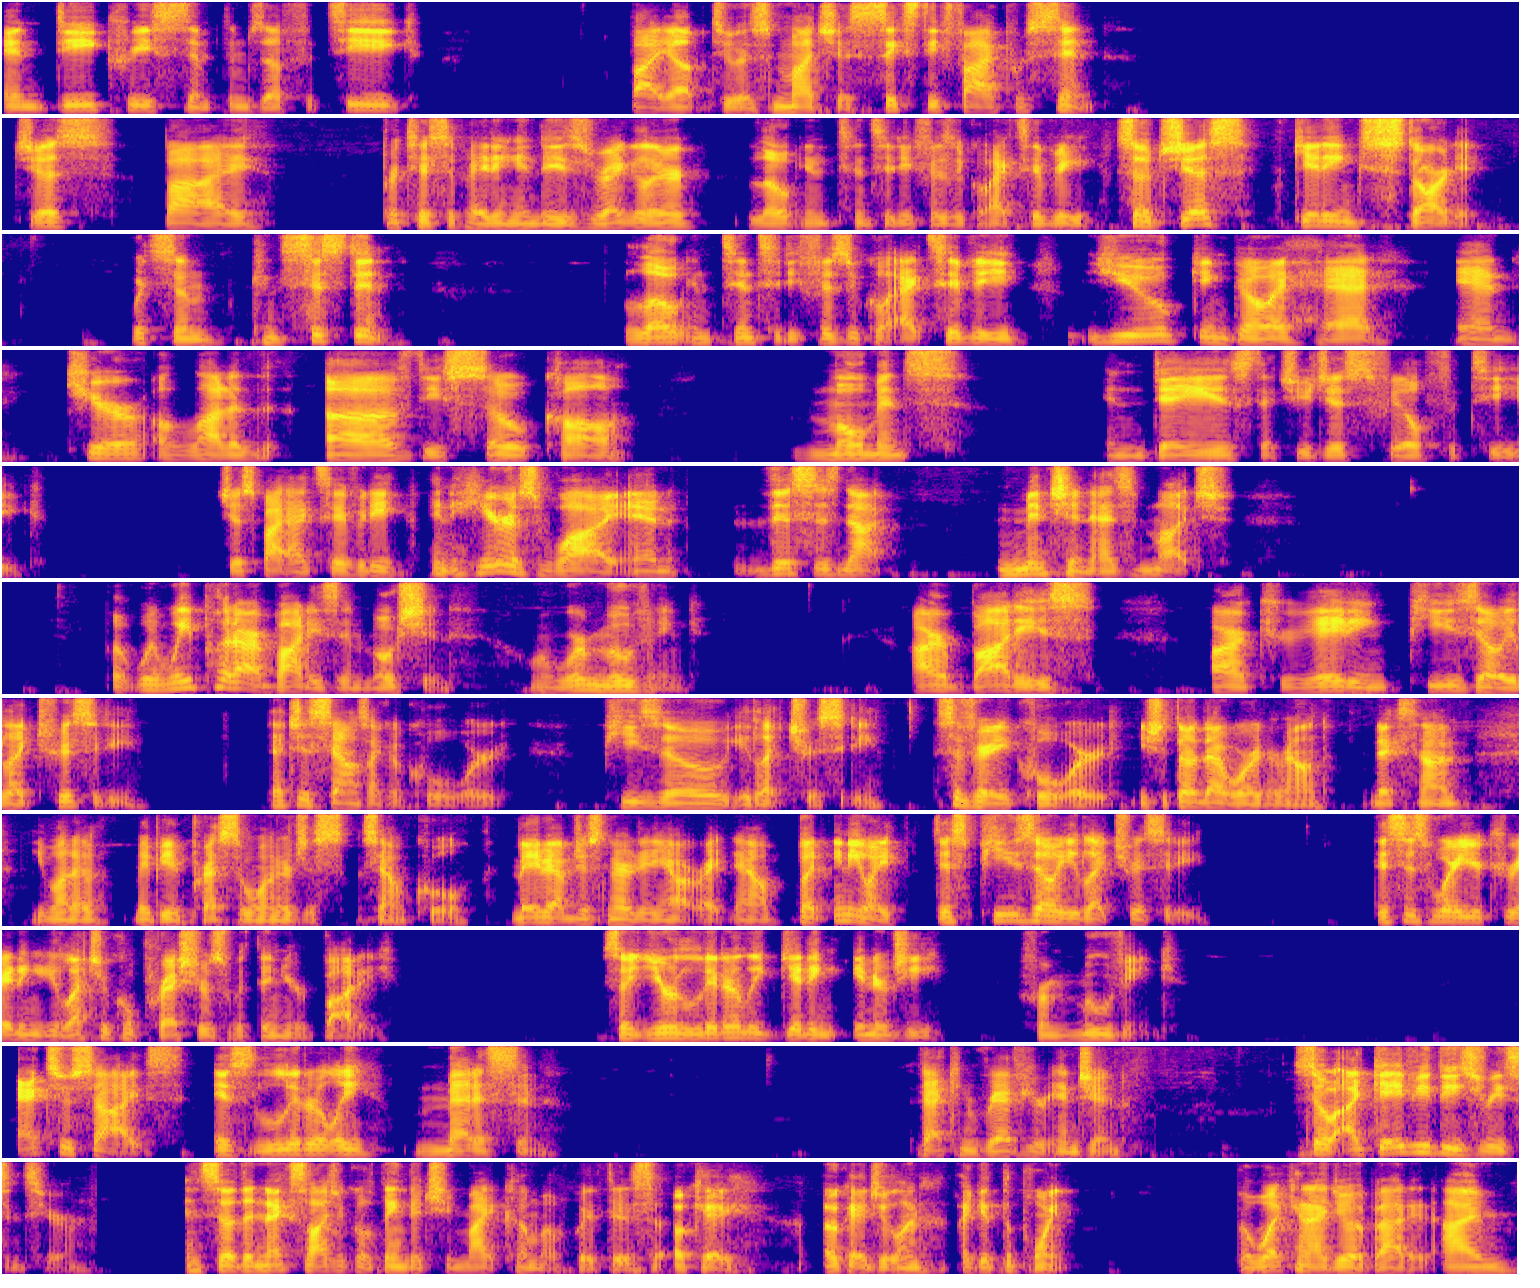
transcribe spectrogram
and decreased symptoms of fatigue by up to as much as 65% just by participating in these regular low intensity physical activity. So just getting started with some consistent low intensity physical activity, you can go ahead and cure a lot of, of these so-called moments in days that you just feel fatigue just by activity. And here's why. And this is not mentioned as much. But when we put our bodies in motion, when we're moving, our bodies are creating piezoelectricity. That just sounds like a cool word. Piezoelectricity. It's a very cool word. You should throw that word around next time you want to maybe impress someone or just sound cool. Maybe I'm just nerding out right now. But anyway, this piezoelectricity this is where you're creating electrical pressures within your body. So you're literally getting energy from moving. Exercise is literally medicine that can rev your engine. So I gave you these reasons here. And so the next logical thing that you might come up with is okay, okay, Julian, I get the point. But what can I do about it? I'm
